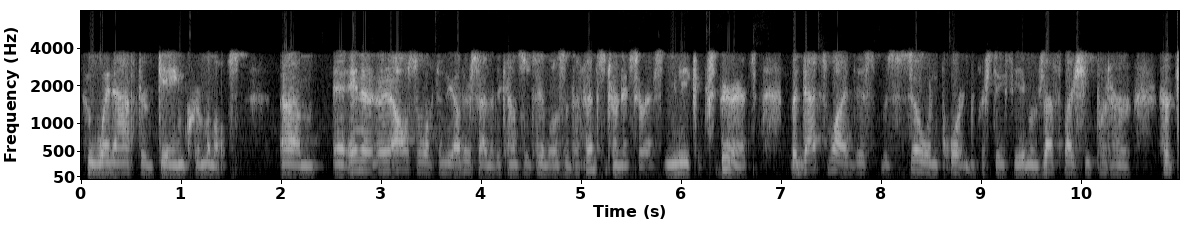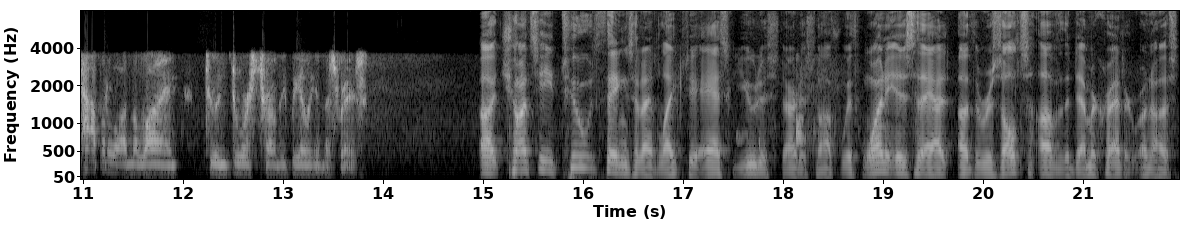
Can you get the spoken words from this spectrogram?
who went after gang criminals. Um, and, it also worked on the other side of the counsel table as a defense attorney, so it's a unique experience. But that's why this was so important for Stacey Abrams. That's why she put her, her capital on the line to endorse Charlie Bailey in this race. Uh, Chauncey, two things that I'd like to ask you to start us off with. One is that uh, the results of the Democratic runoffs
